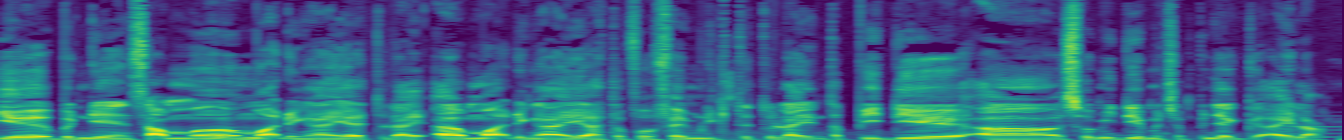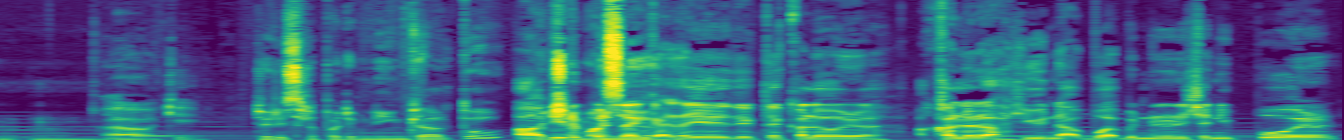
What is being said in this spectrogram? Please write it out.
Ya benda yang sama Mak dengan ayah tu lain uh, Mak dengan ayah Ataupun family kita tu lain. Tapi dia uh, Suami dia macam penjaga I lah. Mm-mm. uh, Okay Jadi selepas dia meninggal tu Ah, dia ada pesan mana? kat saya Dia kata kalau Kalau lah you nak buat benda macam ni pun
